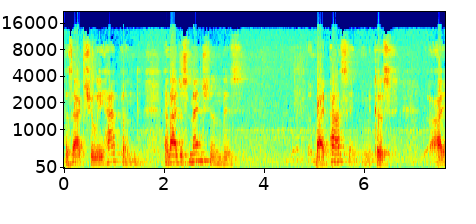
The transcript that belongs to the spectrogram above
has actually happened, and I just mentioned this by passing because I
